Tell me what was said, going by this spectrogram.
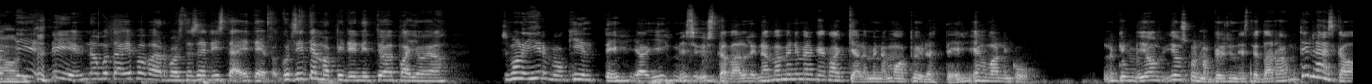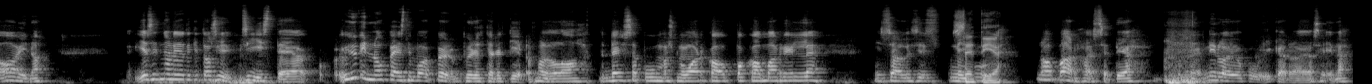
Eh, on. Niin, niin, no mutta epävarmoista se edistää eteenpäin. Kun sitten mä pidin niitä työpajoja, se mä olin hirveän kiltti ja ihmisystävällinen. Mä menin melkein kaikkialle, minne mua pyydettiin. Ihan vaan niinku, no kyllä jo, joskus mä pyysin niistä jotain rahaa, mutta ei läheskään aina. Ja sitten ne oli jotenkin tosi siistejä. Hyvin nopeasti mua py- pyydettiin mä olin Lahdessa puhumassa nuorkauppakamarille. Missä oli siis... Niinku, Setiä. No varhaissetiä. Ne- Niillä on joku ikäraja siinä.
